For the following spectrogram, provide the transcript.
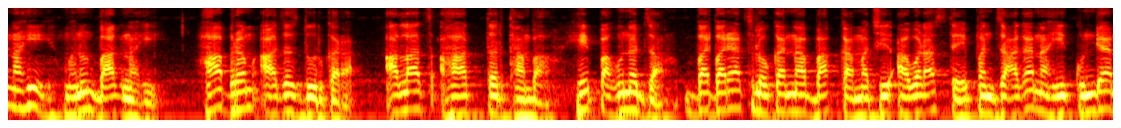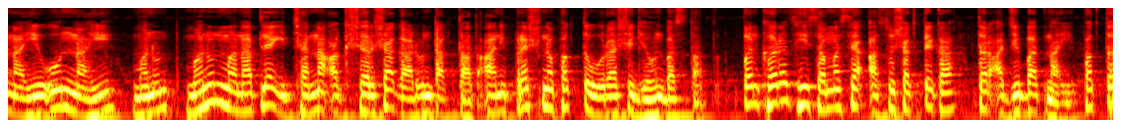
नाही म्हणून बाग नाही. हा भ्रम आजच दूर करा. आलाच आहात तर थांबा. हे पाहूनच जा. ब- बऱ्याच लोकांना बागकामाची आवड असते पण जागा नाही कुंड्या नाही ऊन नाही म्हणून म्हणून मनातल्या इच्छांना अक्षरशः गाडून टाकतात आणि प्रश्न फक्त उराशी घेऊन बसतात. पण खरंच ही समस्या असू शकते का? तर अजिबात नाही. फक्त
